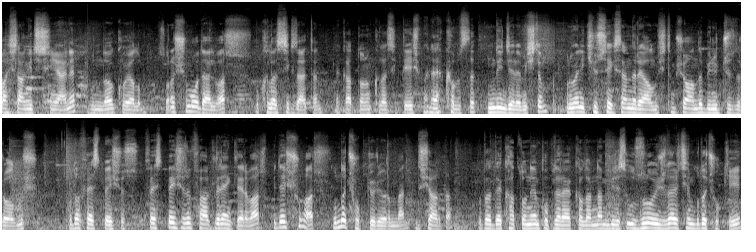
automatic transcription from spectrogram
Başlangıç için yani. Bunu da koyalım. Sonra şu model var. Bu klasik zaten. Decathlon'un klasik değişmen ayakkabısı. Bunu da incelemiştim. Bunu ben 280 liraya almıştım. Şu anda 1300 lira olmuş. Bu da Fast 500. Fast 500'ün farklı renkleri var. Bir de şu var. Bunu da çok görüyorum ben dışarıda. Bu da Decathlon'un en popüler ayakkabılarından birisi. Uzun oyuncular için bu da çok iyi.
